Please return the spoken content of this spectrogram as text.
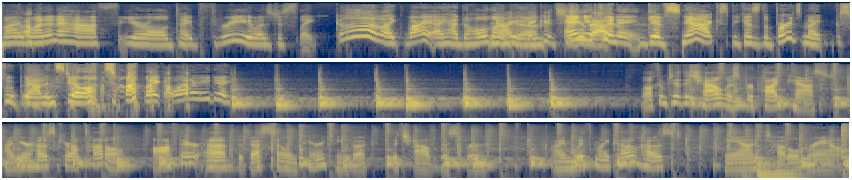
My one and a half year old type three was just like, Ugh, like why I had to hold on to him, and you about- couldn't give snacks because the birds might swoop down and steal them. So I'm like, what are we doing? Welcome to the Child Whisperer podcast. I'm your host, Carol Tuttle, author of the best selling parenting book, The Child Whisperer. I'm with my co host, Anne Tuttle Brown.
